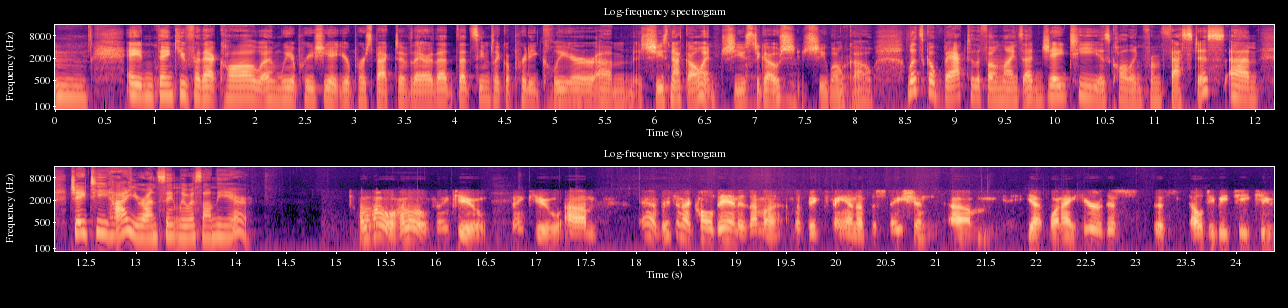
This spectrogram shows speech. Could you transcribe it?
Mm. Aiden, thank you for that call, and we appreciate your perspective there. That that seems like a pretty clear. Um, she's not going. She used to go. She, she, won't go. Let's go back to the phone lines. Uh, JT is calling from Festus. Um, JT, hi. You're on St. Louis on the air. Hello, hello. Thank you, thank you. Um, yeah, the reason I called in is I'm a, I'm a big fan of the station. Um, yet when I hear this this LGBTQ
